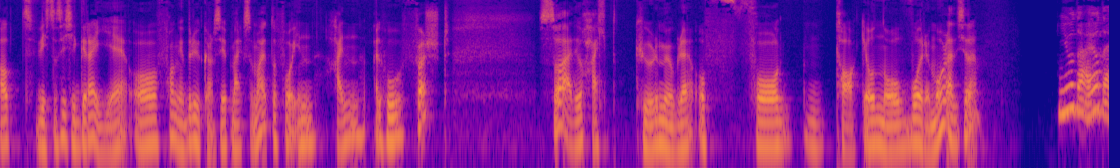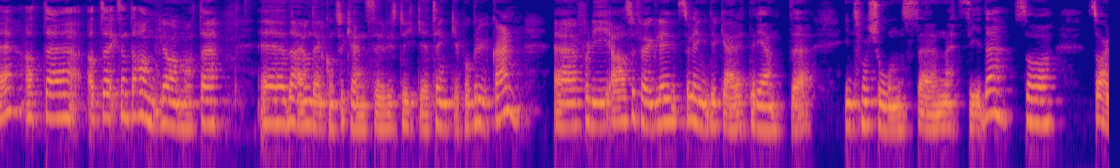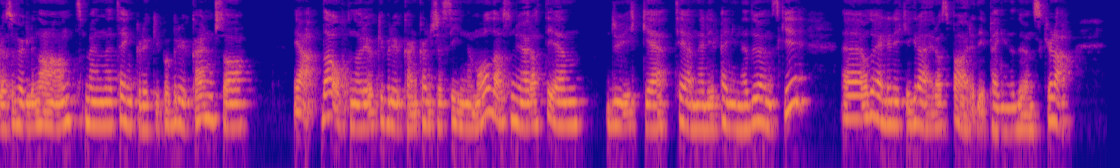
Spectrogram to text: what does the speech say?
at hvis vi ikke greier å fange brukerens oppmerksomhet og få inn han eller hun først, så er det jo helt kul mulig å få tak i å nå våre mål, er det ikke det? Jo, det er jo det. At, at sant, det handler jo om at det, det er jo en del konsekvenser hvis du ikke tenker på brukeren. Fordi ja, selvfølgelig, så lenge det ikke er et rent informasjonsnettside, så, så er det jo selvfølgelig noe annet. Men tenker du ikke på brukeren, så ja, da oppnår jo ikke brukeren kanskje sine mål, da, som gjør at igjen du ikke tjener de pengene du ønsker, eh, og du heller ikke greier å spare de pengene du ønsker, da.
